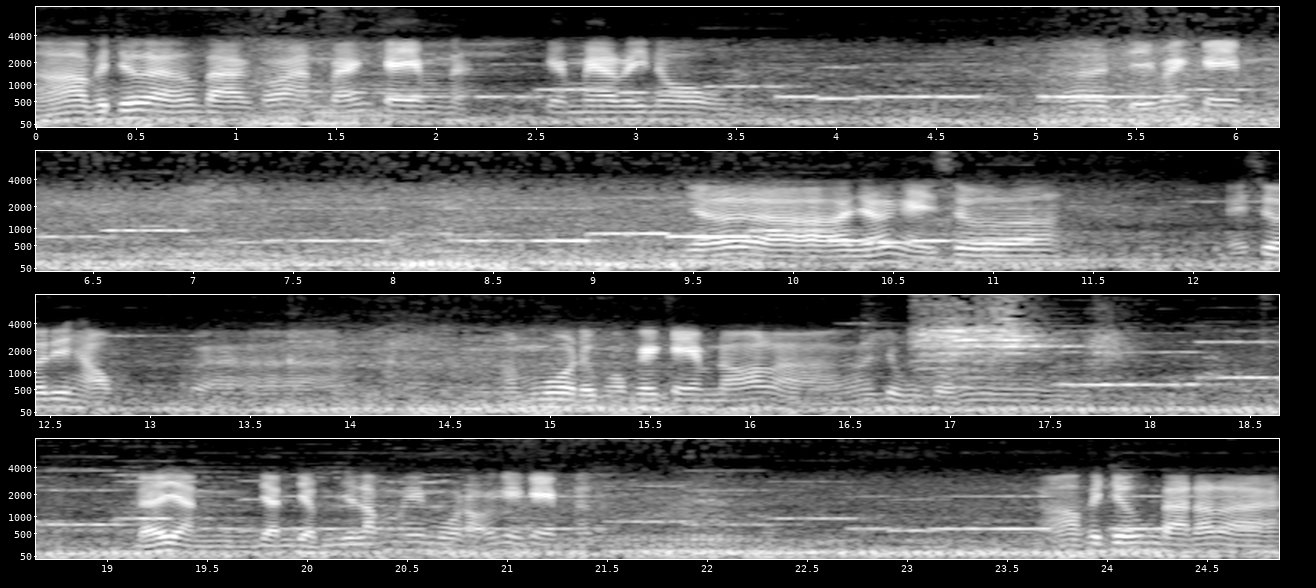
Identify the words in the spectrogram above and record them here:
À, phía trước là chúng ta có anh bán kem nè kem merino nè. À, chị bán kem. Nhớ à, nhớ ngày xưa ngày xưa đi học à, mua được một cây kem đó là nói chung cũng để dành dành dụm dữ lắm mới mua nổi cây kem đó. Đó phía trước chúng ta đó là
